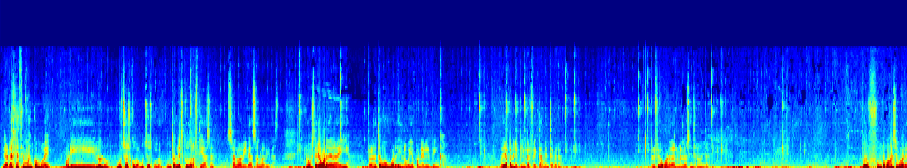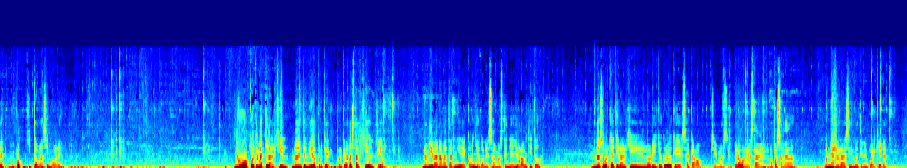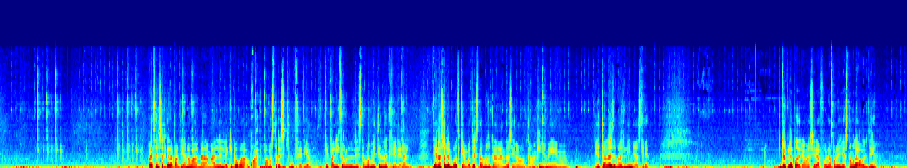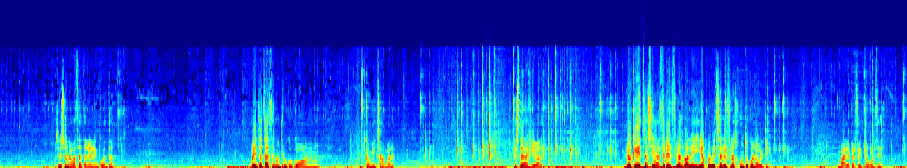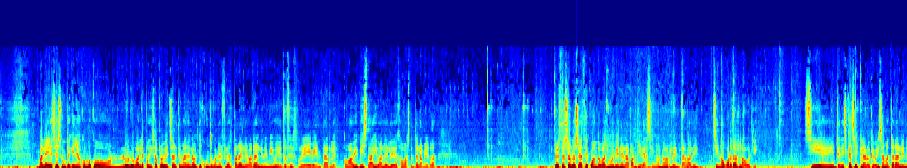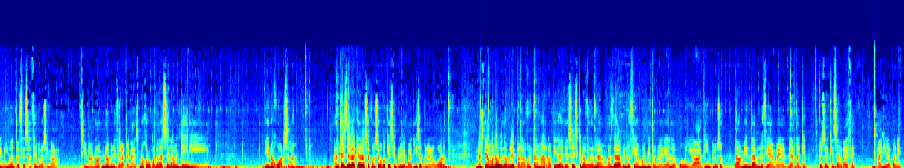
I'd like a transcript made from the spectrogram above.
La verdad es que hace un buen combo, ¿eh? Ori Lulu. Mucho escudo, mucho escudo. Un doble escudo, hostias, ¿eh? Salva vidas, salva vidas. Me gustaría guardar ahí. Pero no tengo un guardia y no voy a poner el ping. Podría poner el ping perfectamente, pero... Prefiero guardármelo, sinceramente. Uf, un poco más y muere, ¿eh? Un poquito más y muere. No, ¿por qué me ha tirado el heal? No he entendido. ¿Por qué, ¿Por qué gasta el heal, tío? No me iban a matar ni de coña con esa. Más tenía yo la ulti y todo. No sé por qué ha tirado el heal Lori. Yo creo que se ha cagado, sin más. Pero bueno, está bien, no pasa nada. Un error así lo tiene cualquiera. Parece ser que la partida no va nada mal. El equipo va... vamos 3-15, tío. Qué palizón le estamos metiendo en general. Ya no solo en bot, que en bot estamos ganando, sino también en, todas las demás líneas, tío. Yo creo que podríamos ir afuera por ello. Estamos la ulti. Eso es una base a tener en cuenta. Voy a intentar hacer un truco con... Con mi chan, ¿vale? Este de aquí, ¿vale? Lo que he hecho ha sido hacer el flash, ¿vale? Y aprovechar el flash junto con la ulti. Vale, perfecto, Warcid. Vale, ese es un pequeño combo con Lulu, ¿vale? Podéis aprovechar el tema de la ulti junto con el flash para elevar al enemigo y entonces reventarle. Como habéis visto ahí, ¿vale? Le deja bastante la mierda. Pero esto solo se hace cuando vas muy bien en la partida, si no, no renta, ¿vale? Si no guardas la ulti. Si eh, tenéis casi claro que vais a matar al enemigo, entonces hacerlo, si no, no. Si no, no, no merece la pena. Es mejor guardarse la ulti y, y no jugársela. Antes de vacar os aconsejo que siempre vayáis a poner un ward. Nos tiramos la W para golpear más rápido. Ya sabéis que la W, además de la velocidad de movimiento a un aliado o a ti incluso, también da velocidad de ataque, cosa que se agradece. Aquí lo pone.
